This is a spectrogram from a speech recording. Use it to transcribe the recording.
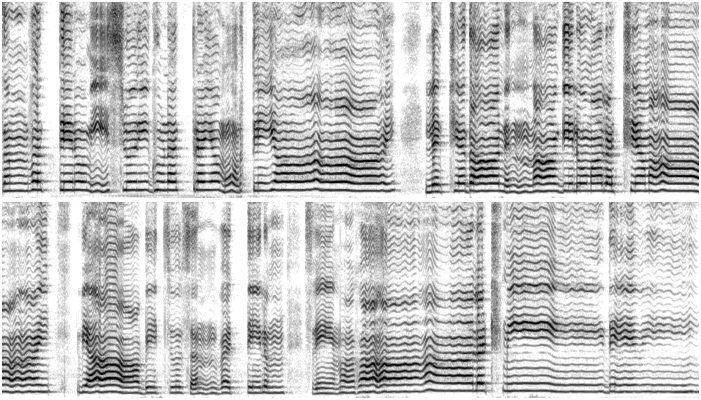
സംവത്തിനും ഈശ്വരി ഗുണത്രയമൂർത്തിയായി. ലക്ഷ്യതാനെന്നാകിലും അലക്ഷ്യമായി വ്യാപിച്ചു സൻവത്തിലും ശ്രീ മഹാലക്ഷ്മി ദേവി.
